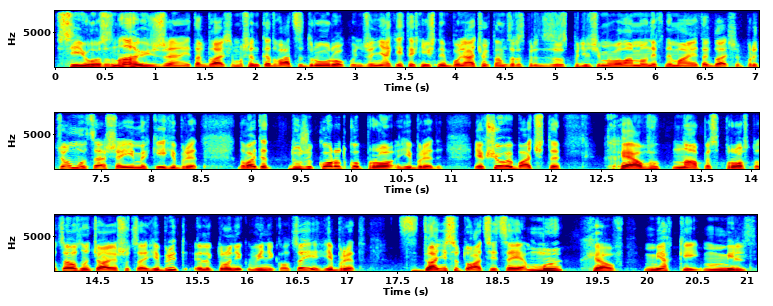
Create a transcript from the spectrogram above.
всі його знають вже і так далі. Машинка 22 року, вже ніяких технічних болячок там з розподільчими валами у них немає і так далі. При цьому це ще і м'який гібрид. Давайте дуже коротко про гібриди. Якщо ви бачите HEV, напис просто, це означає, що це гібрид Electronic Vehicle. Це є гібрид. В даній ситуації це є МХЕВ, м'який, мільд.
